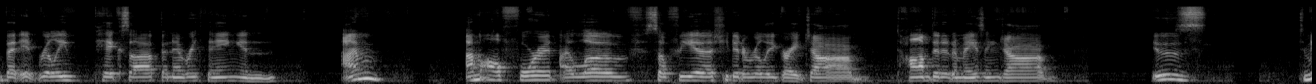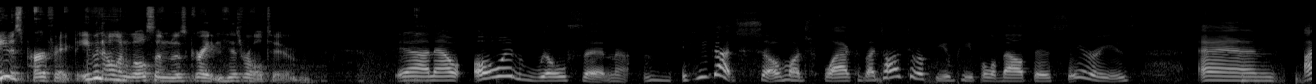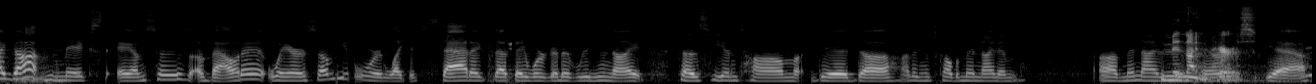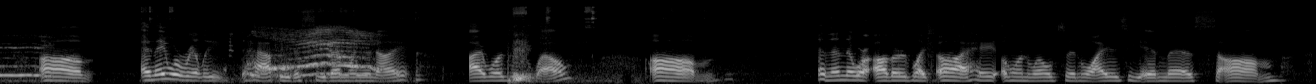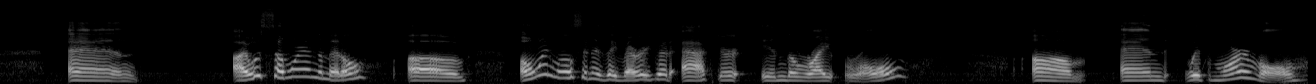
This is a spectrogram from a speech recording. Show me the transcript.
but it really picks up and everything. And I'm I'm all for it. I love Sophia. She did a really great job. Tom did an amazing job. It was to me it was perfect. Even Owen Wilson was great in his role too. Yeah, now Owen Wilson, he got so much flack because I talked to a few people about this series and I got mixed answers about it where some people were like ecstatic that they were going to reunite because he and Tom did, uh, I think it's called the Midnight in uh, Midnight, Midnight in Paris. in Paris. Yeah. Um, and they were really happy to see them reunite. I was as well. Um, and then there were others like, oh, I hate Owen Wilson. Why is he in this? Um, and I was somewhere in the middle of Owen Wilson is a very good actor in the right role. Um, and with Marvel,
